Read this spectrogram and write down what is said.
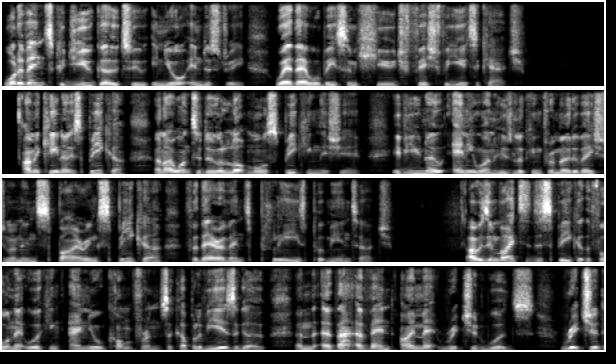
What events could you go to in your industry where there will be some huge fish for you to catch? I'm a keynote speaker and I want to do a lot more speaking this year. If you know anyone who's looking for a motivational and inspiring speaker for their events, please put me in touch. I was invited to speak at the 4Networking annual conference a couple of years ago, and at that event I met Richard Woods. Richard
